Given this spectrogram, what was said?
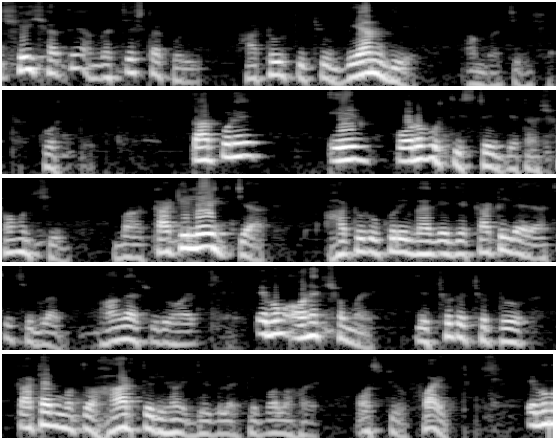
সেই সাথে আমরা চেষ্টা করি হাঁটুর কিছু ব্যায়াম দিয়ে আমরা চিকিৎসাটা করতে। তারপরে এর পরবর্তী স্টেজ যেটা সহনশীল বা কাটিলেজ যা হাঁটুর উপরিভাগে যে কাটিলেজ আছে সেগুলো ভাঙা শুরু হয় এবং অনেক সময় যে ছোট ছোট কাটার মতো হাড় তৈরি হয় যেগুলোকে বলা হয় অস্টিওফাইট এবং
